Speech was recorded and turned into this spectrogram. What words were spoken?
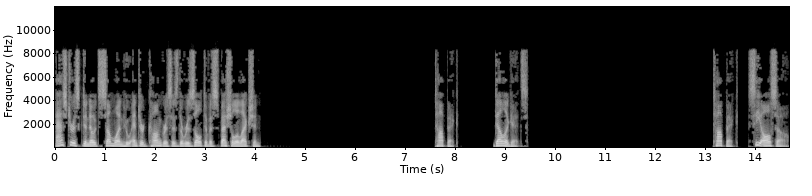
Asterisk denotes someone who entered Congress as the result of a special election. Topic: Delegates. Topic: See also.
